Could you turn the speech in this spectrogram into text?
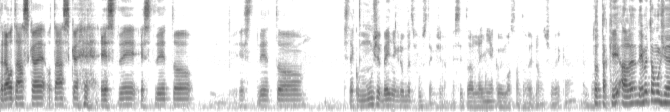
Teda otázka je, otázka je, jestli, jestli je to, jestli je to, jestli jako může být někdo vůbec fůstek, že Jestli to není jako moc na toho jednoho člověka? Nebo... To taky, ale dejme tomu, že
